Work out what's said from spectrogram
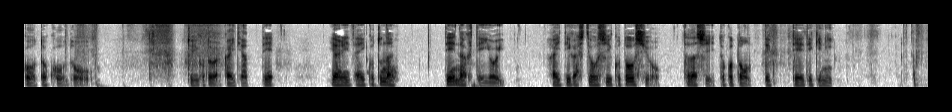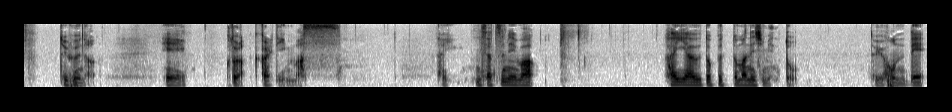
考と行動ということが書いてあって、やりたいことなんてなくてよい。相手がしてほしいことをしよう。ただし、とことん徹底的に。というふうな、えー、ことが書かれています。2冊目は、ハイアウトプットマネジメントという本で、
